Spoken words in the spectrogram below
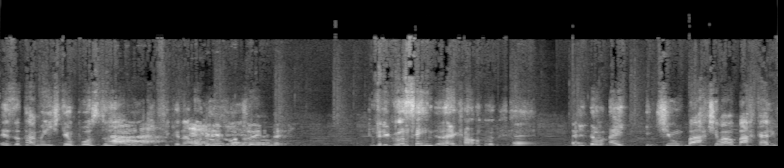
Exatamente, tem o posto do Raul Ah, que fica na é rodovia. perigoso ainda. Perigoso ainda, legal. É. Então, aí tinha um bar que chamava Bar Cali-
